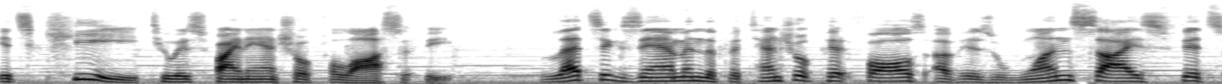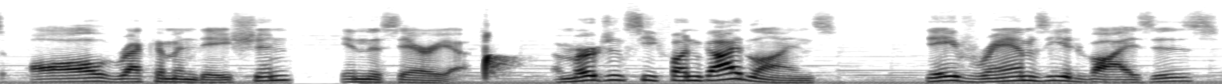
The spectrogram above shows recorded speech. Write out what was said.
it's key to his financial philosophy. Let's examine the potential pitfalls of his one size fits all recommendation in this area. Emergency fund guidelines. Dave Ramsey advises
